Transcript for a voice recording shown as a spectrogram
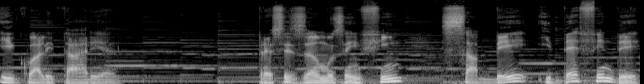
e igualitária. Precisamos, enfim, saber e defender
